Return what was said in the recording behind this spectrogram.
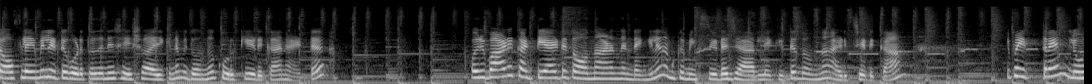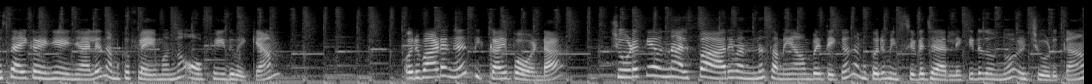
ലോ ഫ്ലെയിമിൽ ഇട്ട് കൊടുത്തതിന് ശേഷമായിരിക്കണം ഇതൊന്ന് കുറുക്കിയെടുക്കാനായിട്ട്. ഒരുപാട് കട്ടിയായിട്ട് തോന്നുകയാണെന്നുണ്ടെങ്കിൽ നമുക്ക് മിക്സിയുടെ ജാറിലേക്ക് ഇട്ട് ഇതൊന്ന് അടിച്ചെടുക്കാം. ഇപ്പോൾ ഇത്രയും ലൂസായി കഴിഞ്ഞ് കഴിഞ്ഞാൽ നമുക്ക് ഫ്ലെയിം ഒന്ന് ഓഫ് ചെയ്ത് വെക്കാം. ഒരുപാടങ്ങ് തിക്കായി പോവണ്ട. ചൂടൊക്കെ ഒന്ന് അല്പം ആറി വന്ന സമയമാകുമ്പോഴത്തേക്കും നമുക്കൊരു മിക്സിയുടെ ജാറിലേക്ക് ഇതൊന്ന് ഒഴിച്ചു കൊടുക്കാം.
